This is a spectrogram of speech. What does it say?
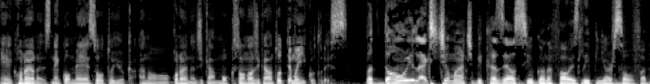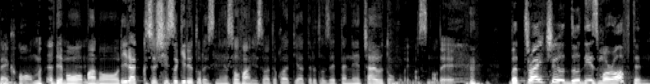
えーこのようなですねこう瞑想というかあのこのような時間黙想の時間はとってもいいことです But don't relax too much because else you're gonna fall asleep in your sofa back home. でも、まあ、あのリラックスしすぎるとですねソファーに座ってこうやってやってると絶対寝ちゃうと思いますので、But try to do this more often.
